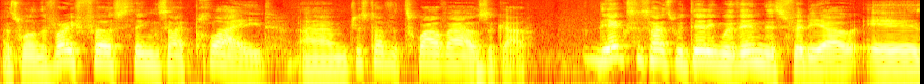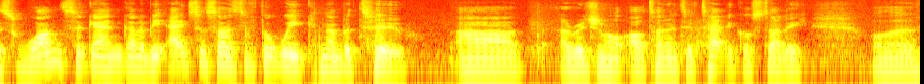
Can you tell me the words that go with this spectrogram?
as one of the very first things I played um, just over 12 hours ago. The exercise we're dealing with in this video is once again going to be exercise of the week number two our original alternative technical study, or the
